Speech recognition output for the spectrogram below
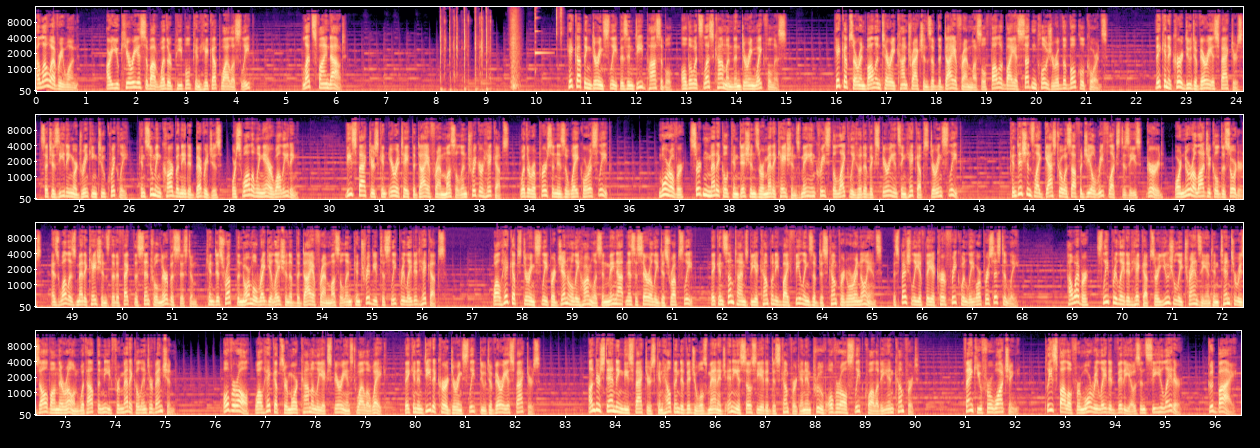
Hello everyone. Are you curious about whether people can hiccup while asleep? Let's find out. Hiccuping during sleep is indeed possible, although it's less common than during wakefulness. Hiccups are involuntary contractions of the diaphragm muscle followed by a sudden closure of the vocal cords. They can occur due to various factors, such as eating or drinking too quickly, consuming carbonated beverages, or swallowing air while eating. These factors can irritate the diaphragm muscle and trigger hiccups, whether a person is awake or asleep. Moreover, certain medical conditions or medications may increase the likelihood of experiencing hiccups during sleep. Conditions like gastroesophageal reflux disease, GERD, or neurological disorders, as well as medications that affect the central nervous system, can disrupt the normal regulation of the diaphragm muscle and contribute to sleep-related hiccups. While hiccups during sleep are generally harmless and may not necessarily disrupt sleep, they can sometimes be accompanied by feelings of discomfort or annoyance, especially if they occur frequently or persistently. However, sleep-related hiccups are usually transient and tend to resolve on their own without the need for medical intervention. Overall, while hiccups are more commonly experienced while awake, they can indeed occur during sleep due to various factors. Understanding these factors can help individuals manage any associated discomfort and improve overall sleep quality and comfort. Thank you for watching. Please follow for more related videos and see you later. Goodbye.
